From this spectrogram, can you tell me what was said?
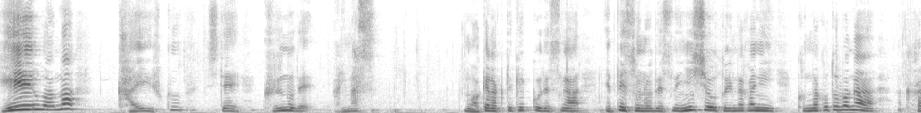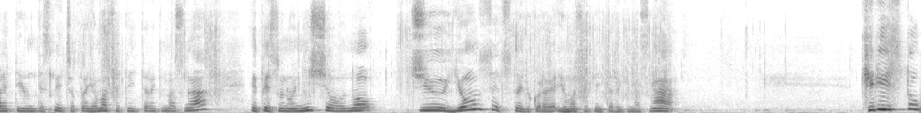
平和が回復してくるのであります。もう開けなくて結構ですがエペソのですね2章という中にこんな言葉が書かれているんですねちょっと読ませていただきますがエペソの2章の14節というところを読ませていただきますがキリスト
